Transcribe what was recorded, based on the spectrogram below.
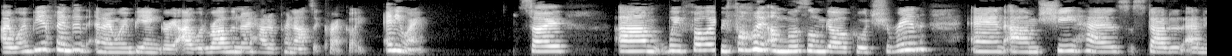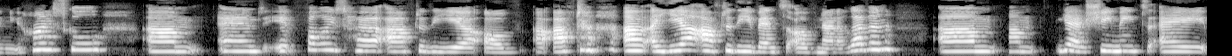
I won't be offended and I won't be angry. I would rather know how to pronounce it correctly. Anyway, so um, we follow we follow a Muslim girl called Shirin, and um, she has started at a new high school. Um, and it follows her after the year of uh, after uh, a year after the events of 9/11. Um, um, yeah, she meets a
